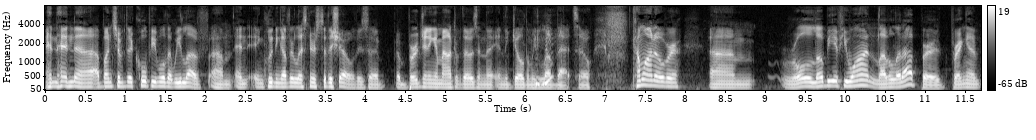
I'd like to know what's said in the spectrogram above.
and then uh, a bunch of the cool people that we love, um, and including other listeners to the show. There's a, a burgeoning amount of those in the in the guild, and we love that. So come on over, um, roll a lowbie if you want, level it up, or bring a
